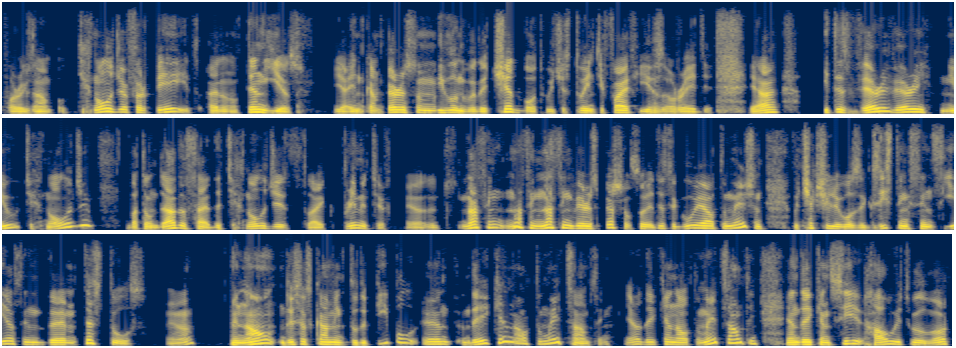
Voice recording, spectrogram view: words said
For example, technology of RPA, it's I don't know, 10 years yeah in comparison even with a chatbot which is 25 years already yeah it is very very new technology but on the other side the technology is like primitive. Uh, it's nothing nothing nothing very special. So it is a GUI automation which actually was existing since years in the test tools yeah and now this is coming to the people and they can automate something yeah? They can automate something and they can see how it will work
